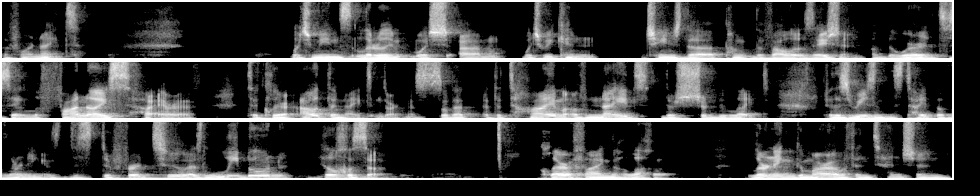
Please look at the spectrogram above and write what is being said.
before night, which means literally, which um, which we can change the the vowelization of the word to say Lefanois Ha'erev, to clear out the night and darkness so that at the time of night there should be light. For this reason, this type of learning is deferred to as libun hilchasa, clarifying the halacha, learning Gemara with intention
